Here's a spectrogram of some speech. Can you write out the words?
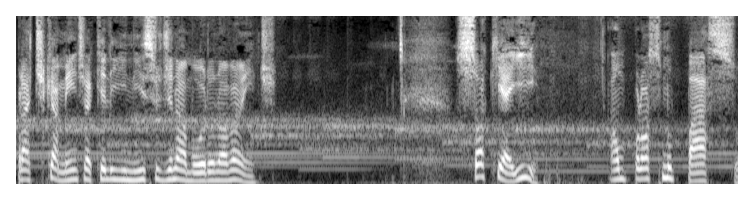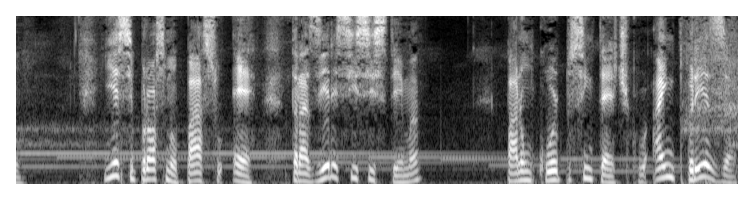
Praticamente aquele início de namoro novamente. Só que aí há um próximo passo. E esse próximo passo é trazer esse sistema para um corpo sintético. A empresa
